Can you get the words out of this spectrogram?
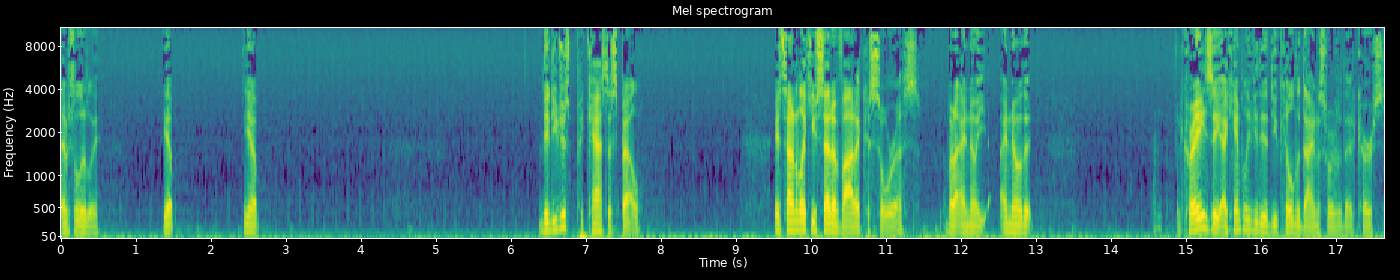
Absolutely. Yep. Yep. Did you just cast a spell? It sounded like you said Avada Kesaurus, but I know I know that. Crazy! I can't believe you did. You killed the dinosaurs with that curse.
